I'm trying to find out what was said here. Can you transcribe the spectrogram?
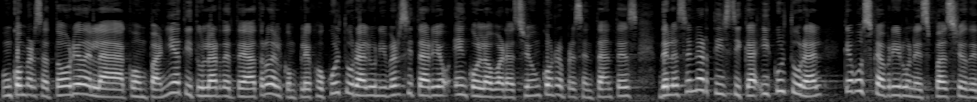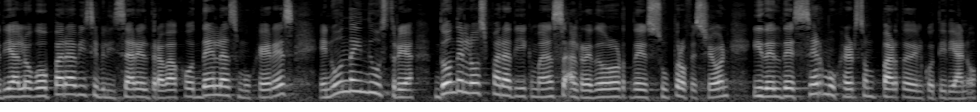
un conversatorio de la compañía titular de teatro del Complejo Cultural Universitario en colaboración con representantes de la escena artística y cultural que busca abrir un espacio de diálogo para visibilizar el trabajo de las mujeres en una industria donde los paradigmas alrededor de su profesión y del de ser mujer son parte del cotidiano.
